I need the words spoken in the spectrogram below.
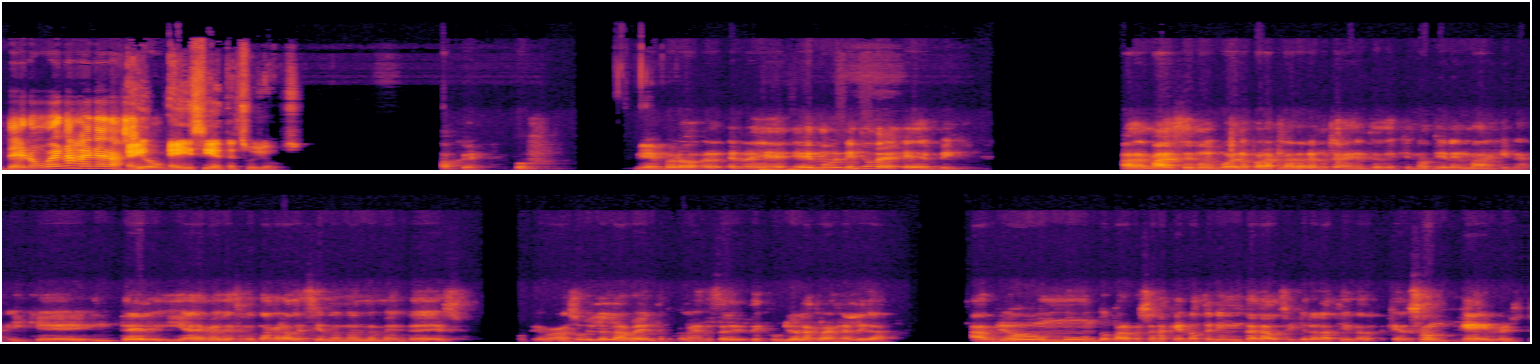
de novena A- generación. A7 el suyo. Ok, uf. Bien, pero el, el- el movimiento de Epic, además de ser muy bueno para aclarar a mucha gente de que no tienen máquina y que Intel y AMD se lo está agradeciendo enormemente eso, porque van a subirle la venta, porque la gente se descubrió la gran realidad. Abrió un mundo para personas que no tenían instalado siquiera la tienda, que son gamers.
